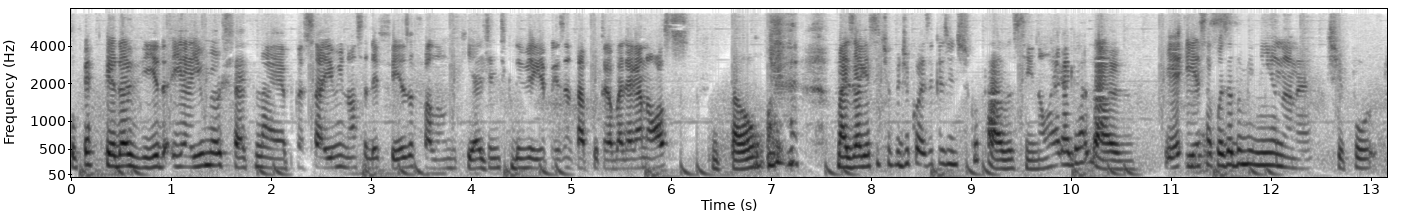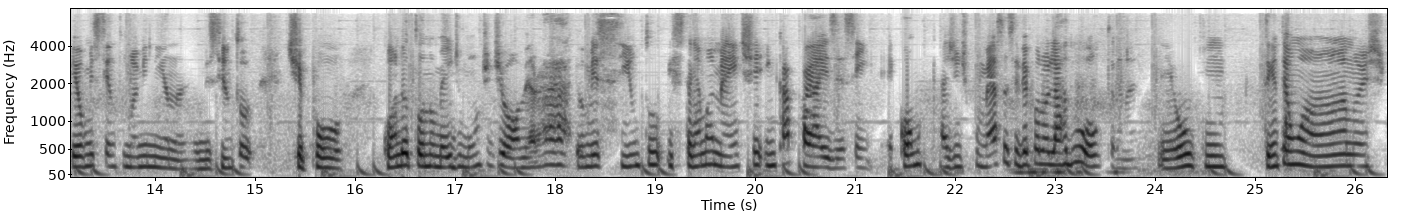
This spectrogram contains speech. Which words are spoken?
super pé da vida. E aí o meu chefe na época saiu em nossa defesa falando que a gente que deveria apresentar para o trabalho era nosso. Então, mas era esse tipo de coisa que a gente escutava, assim, não era agradável. E, e, essa coisa do menina, né? Tipo, eu me sinto uma menina. Eu me sinto, tipo, quando eu tô no meio de um monte de homem, ah, eu me sinto extremamente incapaz. E assim, é como a gente começa a se ver pelo olhar do outro, né? Eu com 31 anos,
